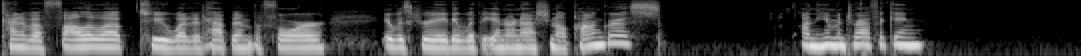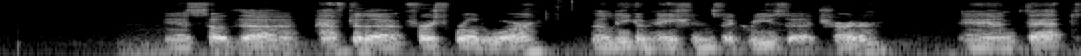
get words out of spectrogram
kind of a follow up to what had happened before it was created with the International Congress on human trafficking? Yeah, so the after the First World War, the League of Nations agrees a charter, and that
